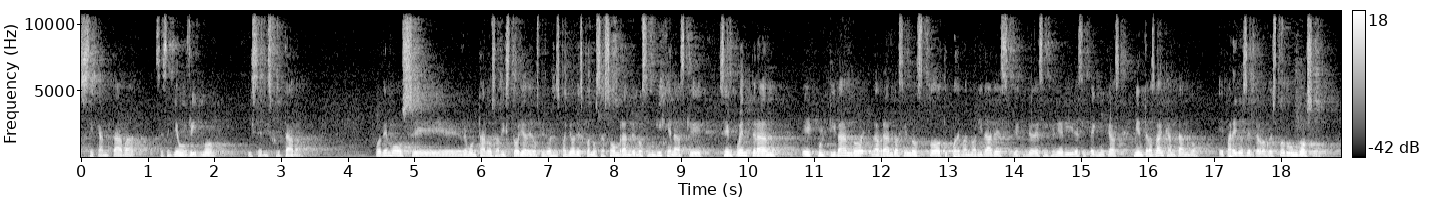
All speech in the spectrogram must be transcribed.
se cantaba, se seguía un ritmo y se disfrutaba. Podemos eh, remontarnos a la historia de los primeros españoles cuando se asombran de los indígenas que se encuentran eh, cultivando, labrando, haciendo todo tipo de manualidades y actividades ingenieriles y técnicas mientras van cantando. Eh, para ellos el trabajo es todo un gozo.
